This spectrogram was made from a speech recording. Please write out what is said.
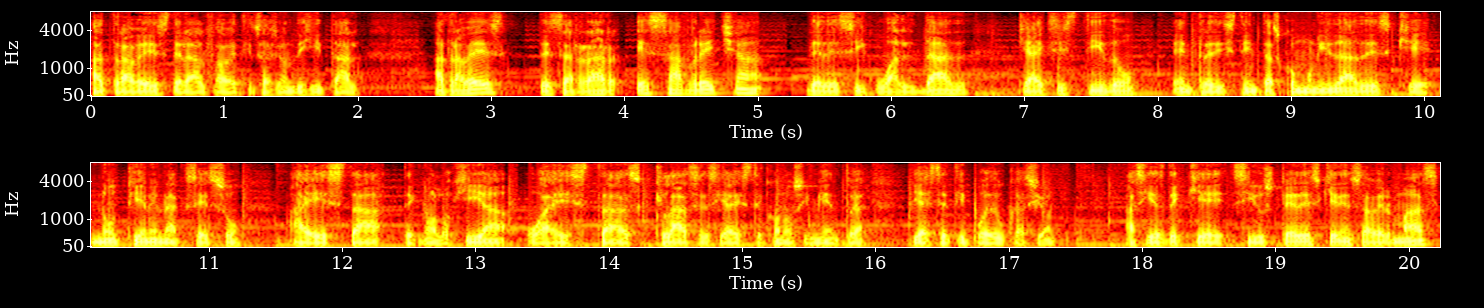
a través de la alfabetización digital, a través de cerrar esa brecha de desigualdad que ha existido entre distintas comunidades que no tienen acceso a esta tecnología o a estas clases y a este conocimiento y a este tipo de educación. Así es de que si ustedes quieren saber más,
